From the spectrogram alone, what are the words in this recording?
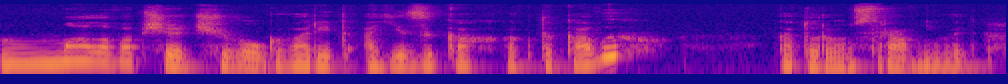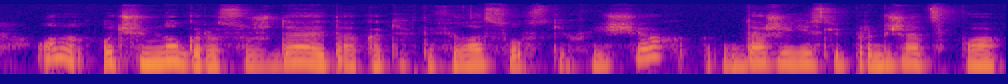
мало вообще чего говорит о языках как таковых, которые он сравнивает. Он очень много рассуждает о каких-то философских вещах. Даже если пробежаться по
